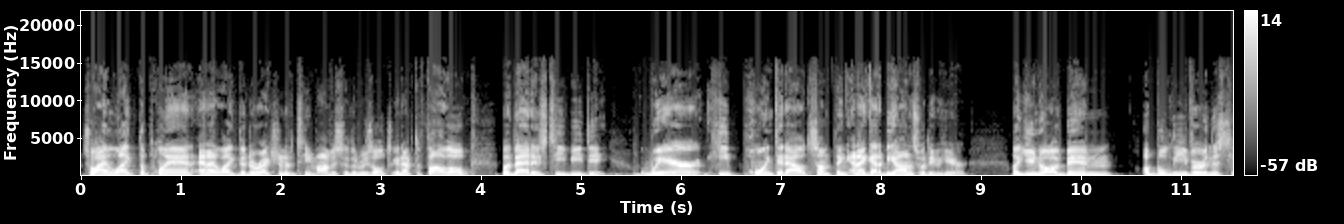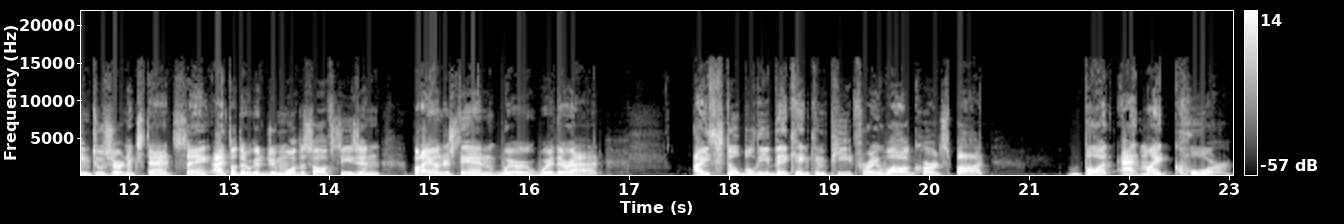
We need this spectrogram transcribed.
So I like the plan and I like the direction of the team. Obviously, the results are going to have to follow, but that is TBD. Where he pointed out something, and I got to be honest with you here, like you know, I've been a believer in this team to a certain extent, saying I thought they were going to do more this offseason, but I understand where where they're at. I still believe they can compete for a wild card spot, but at my core,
